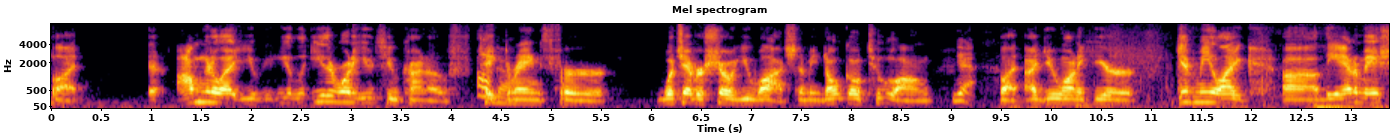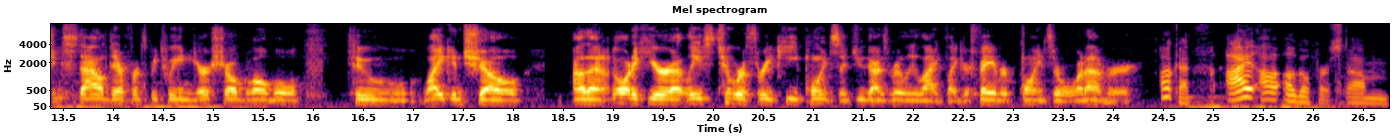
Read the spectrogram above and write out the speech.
but eh, I'm going to let you, you, either one of you two kind of take the reins for whichever show you watched. I mean, don't go too long, yeah. but I do want to hear give me like uh, the animation style difference between your show global to show. And then I want to hear at least two or three key points that you guys really liked, like your favorite points or whatever. Okay, I I'll, I'll go first. Um,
